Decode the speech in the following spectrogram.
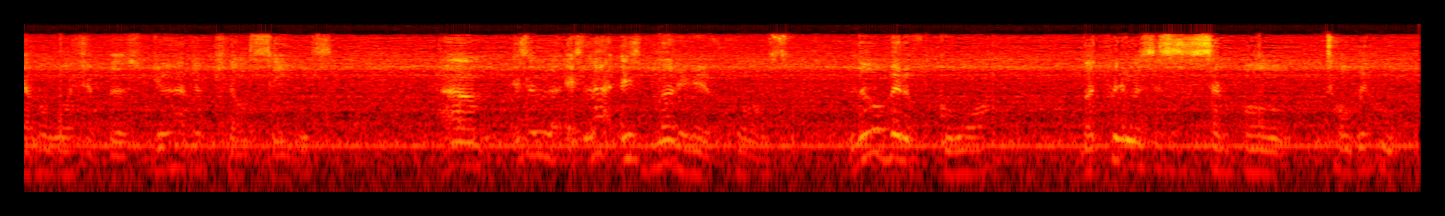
devil worshippers. You have your kill scenes. Um, it's a, it's not, it's bloody of course. A little bit of gore, but pretty much this is a simple Tobe Hooper.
